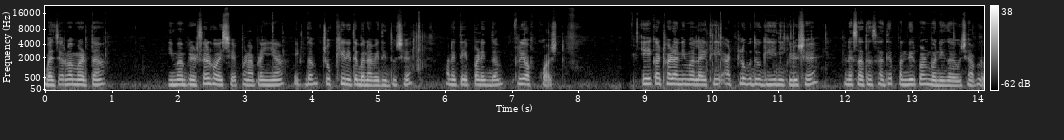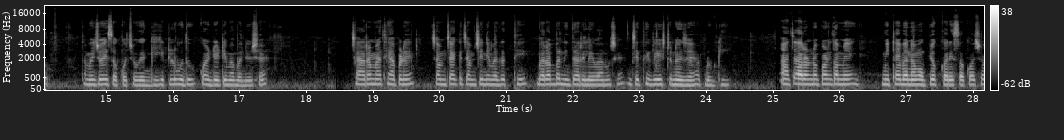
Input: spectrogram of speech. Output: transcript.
બજારમાં મળતા ઘીમાં ભેળસેળ હોય છે, પણ આપણે અહીંયા એકદમ ચોખ્ખી રીતે બનાવી દીધું છે અને તે પણ એકદમ ફ્રી ઓફ કોસ્ટ એક અઠવાડિયાની મલાઈથી આટલું બધું ઘી નીકળ્યું છે અને સાથે સાથે પનીર પણ બની ગયું છે આપણું. તમે જોઈ શકો છો કે ઘી કેટલું બધું ક્વોન્ટિટીમાં બન્યું છે. ચારામાંથી આપણે ચમચા કે ચમચીની મદદથી બરાબર નિતારી લેવાનું છે, જેથી વેસ્ટ ન જાય આપણું ઘી. આ ચારણનો પણ તમે મીઠાઈ બનાવવામાં ઉપયોગ કરી શકો છો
